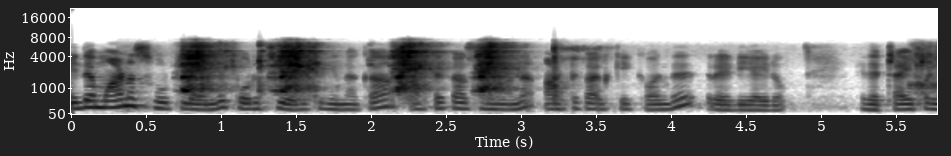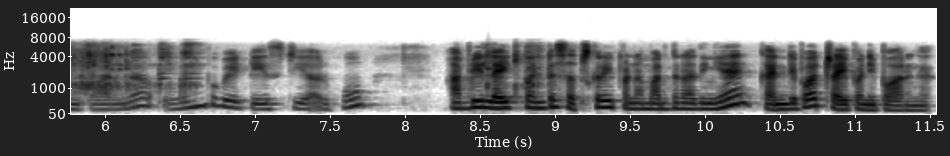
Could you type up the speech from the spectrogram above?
மிதமான சூட்டில் வந்து பொறிச்சு எடுத்திங்கனாக்கா அட்டகாசமான ஆட்டுக்கால் கேக் வந்து ரெடி ஆகிடும் இதை ட்ரை பண்ணி பாருங்கள் ரொம்பவே டேஸ்டியாக இருக்கும். அப்படியே லைக் பண்ணிட்டு சப்ஸ்கிரைப் பண்ண மறந்துடாதீங்க. கண்டிப்பாக ட்ரை பண்ணி பாருங்கள்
